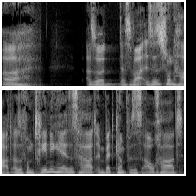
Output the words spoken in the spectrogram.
Uh, also das war, es ist schon hart. Also vom Training her ist es hart, im Wettkampf ist es auch hart.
